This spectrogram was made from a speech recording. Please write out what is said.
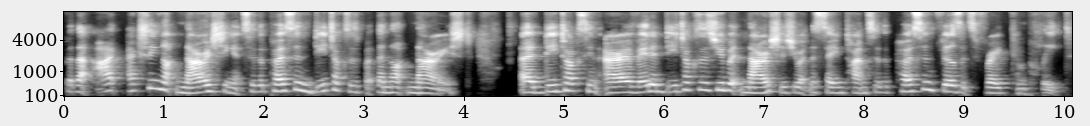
but they're actually not nourishing it. So the person detoxes, but they're not nourished. A detox in Ayurveda detoxes you, but nourishes you at the same time. So the person feels it's very complete.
